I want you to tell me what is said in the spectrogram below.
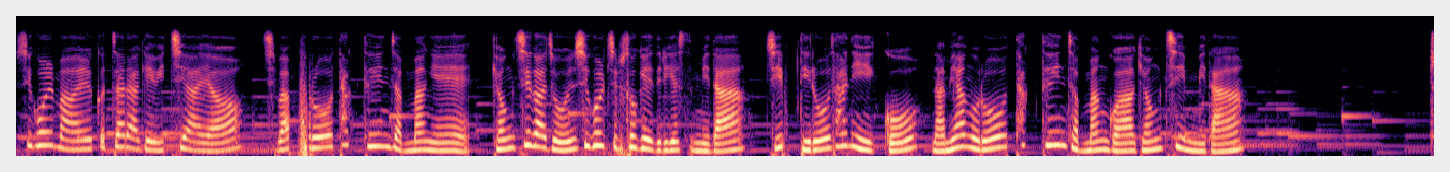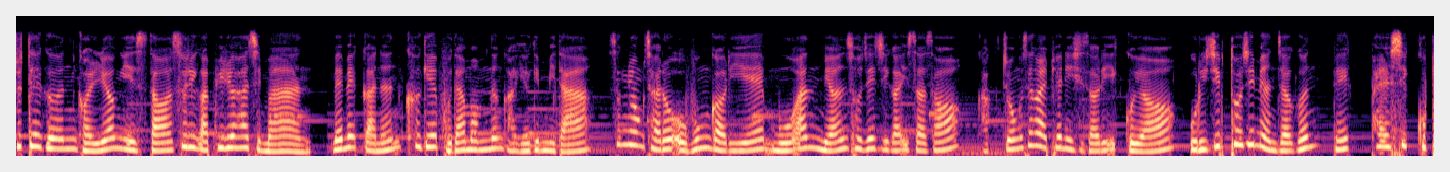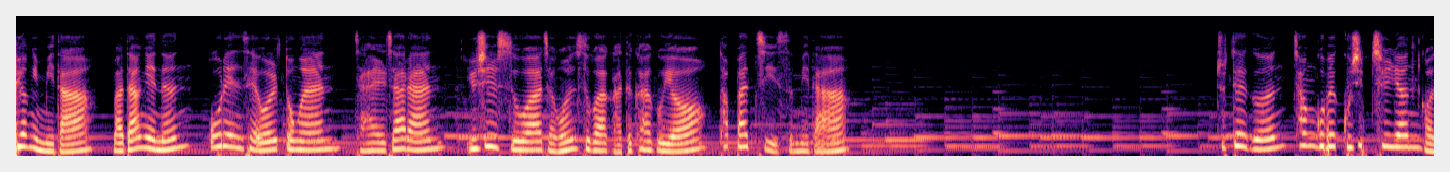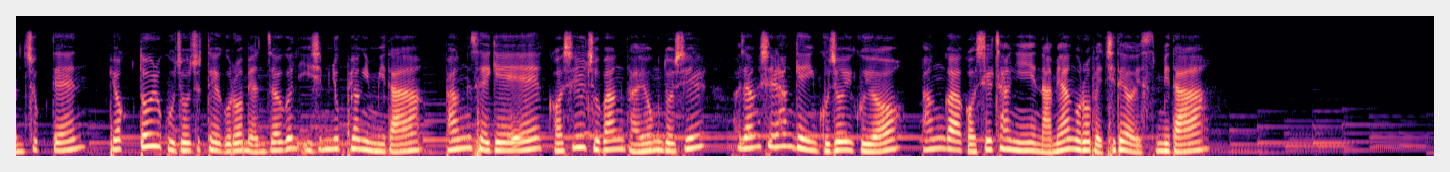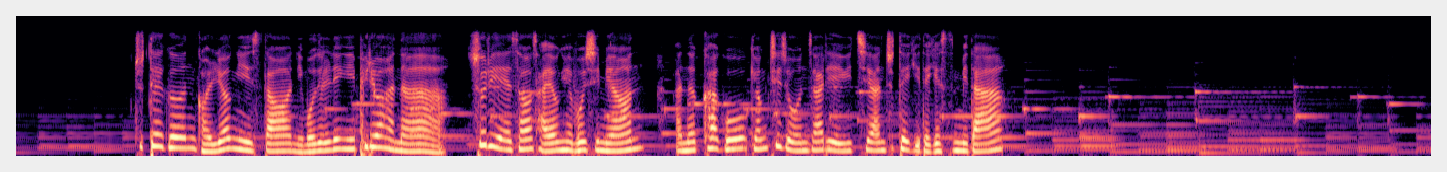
시골 마을 끝자락에 위치하여 집 앞으로 탁 트인 전망에 경치가 좋은 시골집 소개해 드리겠습니다. 집 뒤로 산이 있고 남향으로 탁 트인 전망과 경치입니다. 주택은 건령이 있어 수리가 필요하지만 매매가는 크게 부담 없는 가격입니다. 승용차로 5분 거리에 무안면 소재지가 있어서 각종 생활 편의 시설이 있고요. 우리 집 토지 면적은 189평입니다. 마당에는 오랜 세월 동안 잘 자란 유실수와 정원수가 가득하고요. 텃밭이 있습니다. 주택은 1997년 건축된 벽돌 구조 주택으로 면적은 26평입니다. 방 3개에 거실, 주방, 다용도실, 화장실 1개인 구조이고요. 방과 거실 창이 남향으로 배치되어 있습니다. 주택은 건령이 있어 리모델링이 필요하나 수리해서 사용해 보시면 아늑하고 경치 좋은 자리에 위치한 주택이 되겠습니다.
